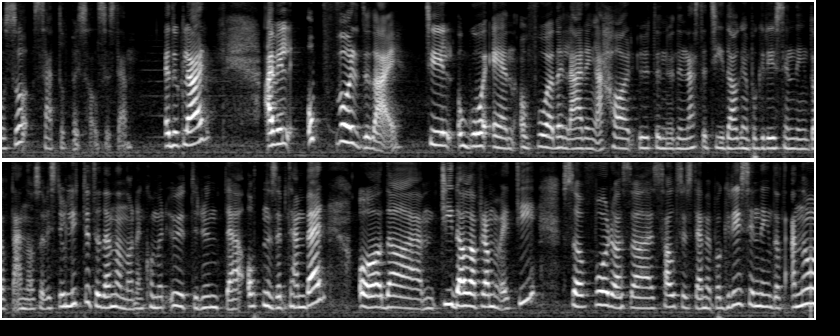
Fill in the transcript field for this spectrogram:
og så sette opp et salgssystem. Er du klar? Jeg vil oppfordre deg til å gå inn og få den læringa jeg har ute nå de neste ti dagene på grysynding.no. Så hvis du lytter til denne når den kommer ut rundt 8.9., og da um, ti dager framover i tid, så får du altså salgssystemet på grysynding.no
